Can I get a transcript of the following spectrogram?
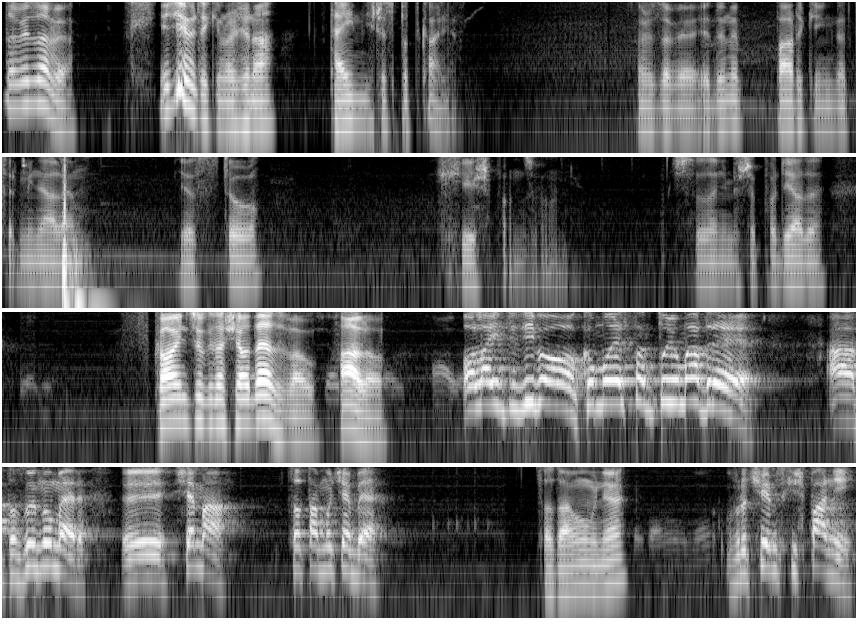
Do widzowie. Jedziemy w takim razie na tajemnicze spotkanie. Do widzowie, jedyny parking nad terminalem jest tu. Hiszpan dzwoni. Co zanim jeszcze podjadę. W końcu kto się odezwał. Halo. Hola incisivo, ¿cómo están tu madre? A, to zły numer. Y, siema, co tam u ciebie? Co tam u mnie? Wróciłem z Hiszpanii.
